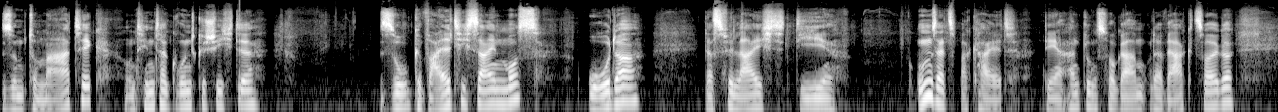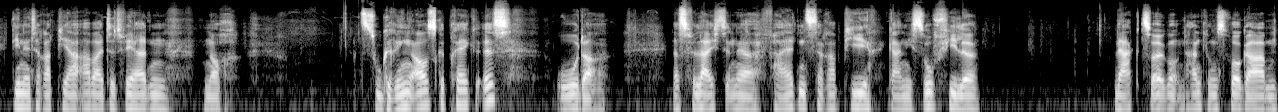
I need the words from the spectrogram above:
Symptomatik und Hintergrundgeschichte so gewaltig sein muss oder dass vielleicht die Umsetzbarkeit der Handlungsvorgaben oder Werkzeuge, die in der Therapie erarbeitet werden, noch zu gering ausgeprägt ist oder dass vielleicht in der Verhaltenstherapie gar nicht so viele Werkzeuge und Handlungsvorgaben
